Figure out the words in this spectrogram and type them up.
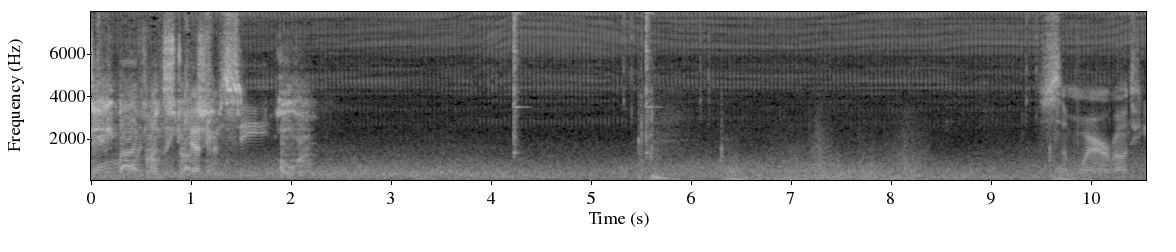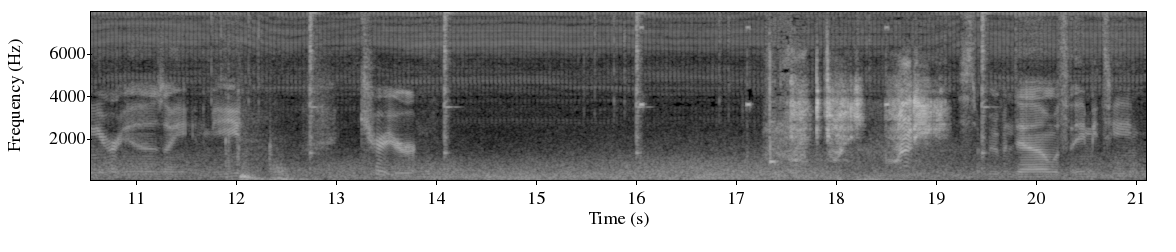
Standing by for on the Catcher instructions. Over. Somewhere around here is a enemy carrier. Three. Ready. Start moving down with the enemy team.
